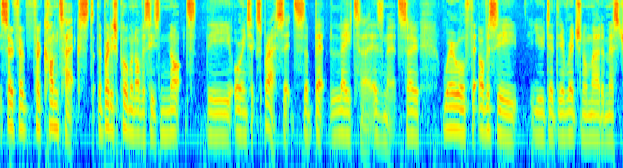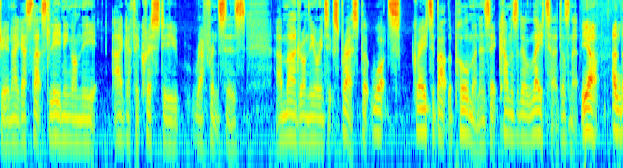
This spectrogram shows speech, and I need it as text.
So, for, for context, the British Pullman obviously is not the Orient Express. It's a bit later, isn't it? So, we're all th- obviously you did the original murder mystery, and I guess that's leaning on the Agatha Christie references a Murder on the Orient Express. But what's great about the Pullman is it comes a little later, doesn't it? Yeah, and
